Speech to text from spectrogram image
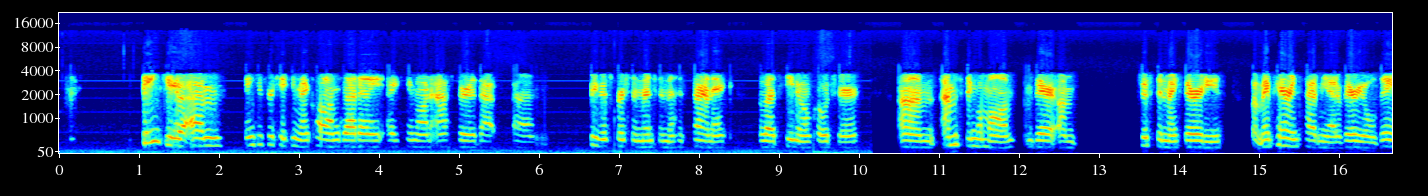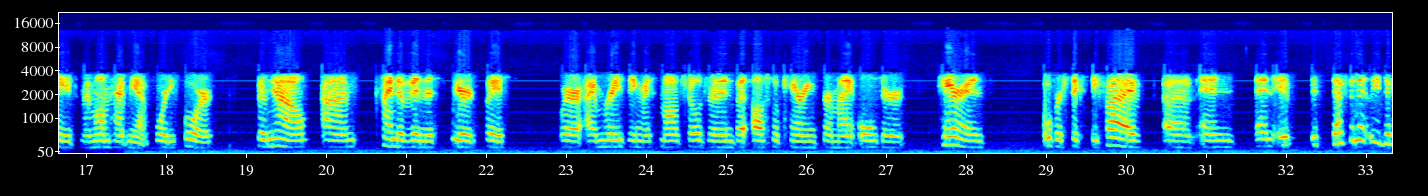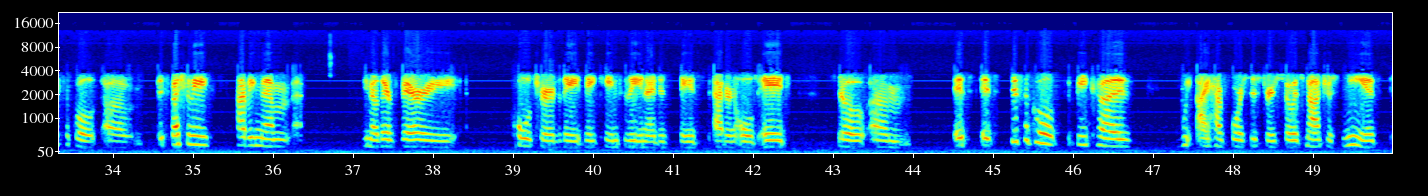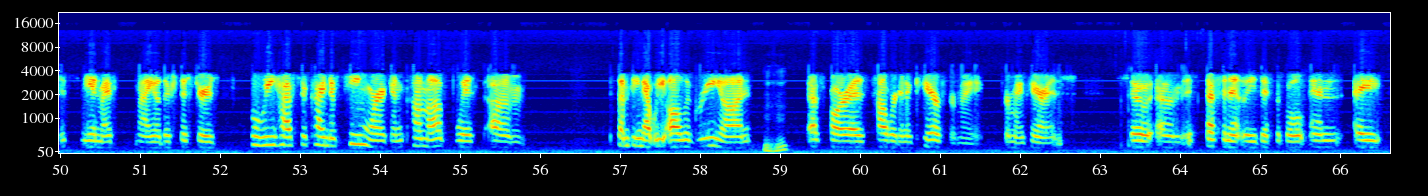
Thank you. Um, thank you for taking my call. I'm glad I, I came on after that um, previous person mentioned the Hispanic, the Latino culture. Um, I'm a single mom. I'm there. I'm just in my 30s. But my parents had me at a very old age. My mom had me at 44. So now I'm kind of in this weird place where I'm raising my small children, but also caring for my older parents over 65. Um, and and it, it's definitely difficult, um, especially having them, you know, they're very cultured. They, they came to the United States at an old age. So um, it's it's difficult because we, I have four sisters, so it's not just me. It's it's me and my my other sisters who we have to kind of teamwork and come up with um, something that we all agree on mm-hmm. as far as how we're going to care for my for my parents. So um, it's definitely difficult, and I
